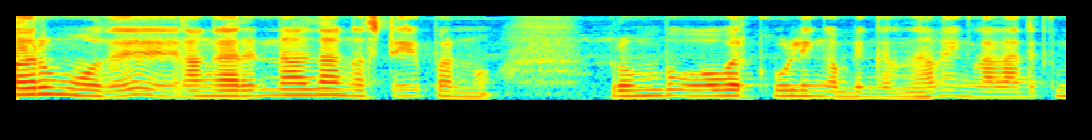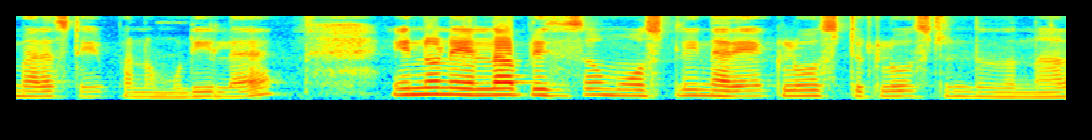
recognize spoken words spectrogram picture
வரும்போது நாங்கள் ரெண்டு நாள் தான் அங்கே ஸ்டே பண்ணோம். ரொம்ப ஓவர் கூலிங் அப்படிங்கிறதுனால எங்களால் அதுக்கு மேலே ஸ்டே பண்ண முடியல. இன்னொன்று எல்லா ப்ளேஸஸும் மோஸ்ட்லி நிறைய க்ளோஸ்டு க்ளோஸ்டுன்றதுனால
